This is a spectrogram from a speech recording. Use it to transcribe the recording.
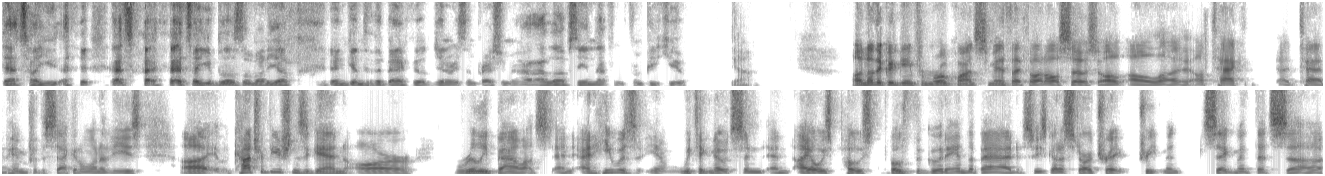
that's how you that's how, that's how you blow somebody up and get into the backfield, generates some pressure, man. I, I love seeing that from from PQ. Yeah. Another good game from Roquan Smith, I thought also. So I'll I'll uh, I'll tack uh, tab him for the second one of these. Uh, contributions again are really balanced, and and he was you know we take notes and and I always post both the good and the bad. So he's got a star trek treatment segment that's uh,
